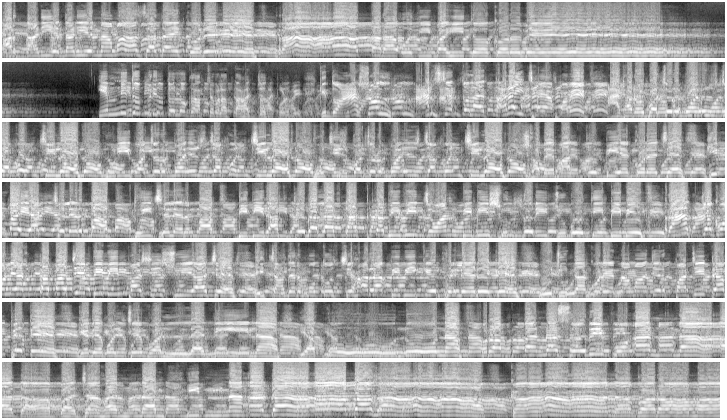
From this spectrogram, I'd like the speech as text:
আর দাঁড়িয়ে দাঁড়িয়ে নামাজ আদায় করে রাত তারা অতিবাহিত করবে। এমনি তো বৃদ্ধ লোক রাত্রেবেলা তাহাজ্জুদ পড়বে। কিন্তু আসল আরশের তলায় তারাই ছায়া পাবে। 18 বছর বয়স যখন ছিল 20 বছর বয়স যখন ছিল 25 বছর বয়স যখন ছিল সবে মাত্র বিয়ে করেছে। কিংবা এক ছেলের বাপ দুই ছেলের বাপ বিবি রাত্রেবেলা টাটকা বিবি জওয়ান বিবি সুন্দরী যুবতী বিবি। রাত যখন একটা বাজে বিবি পাশে শুয়ে আছে। এই চাঁদের মতো চেহারা বিবিকে ফেলে রেখে উজুটা করে নামাজের পাটিটা পেতে কেঁদে বলছে বল্লা الذين يقولون ربنا اصرف عنا عذاب جهنم إن عذابها কানা গরমা।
